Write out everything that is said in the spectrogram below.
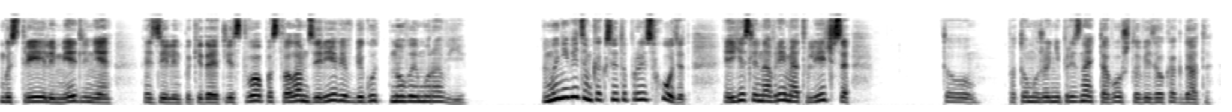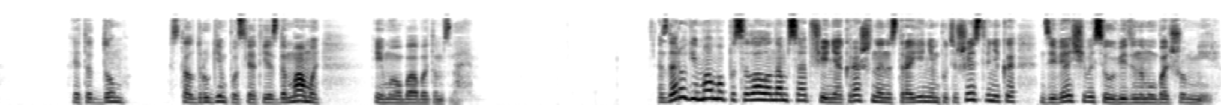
быстрее или медленнее, зелень покидает листву, а по стволам деревьев бегут новые муравьи. Мы не видим, как все это происходит, и если на время отвлечься, то потом уже не признать того, что видел когда-то. Этот дом стал другим после отъезда мамы, и мы оба об этом знаем. С дороги мама посылала нам сообщение, окрашенное настроением путешественника, девящегося увиденному в большом мире.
